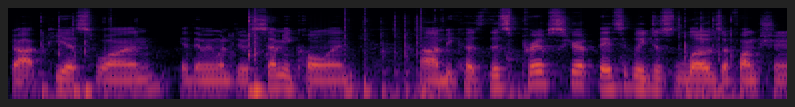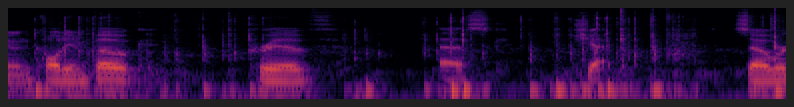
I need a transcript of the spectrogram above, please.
dot ps1 and then we want to do a semicolon uh, because this priv script basically just loads a function called invoke priv esc check so we're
